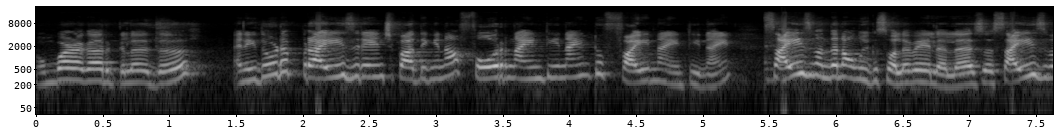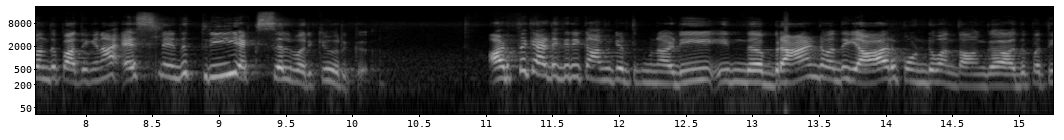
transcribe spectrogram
ரொம்ப அழகாக இருக்குல்ல இது. அண்ட் இதோட ப்ரைஸ் ரேஞ்ச் பார்த்தீங்கன்னா four ninety nine to five ninety nine size வந்து நான் உங்களுக்கு சொல்லவே இல்லைல்ல. ஸோ சைஸ் வந்து பார்த்தீங்கன்னா எஸ்லேருந்து த்ரீ எக்ஸ்எல் வரைக்கும் இருக்கு. அடுத்த கேட்டகரி காமிக்கிறதுக்கு முன்னாடி இந்த பிராண்ட் வந்து யார் கொண்டு வந்தாங்க? அதை பத்தி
